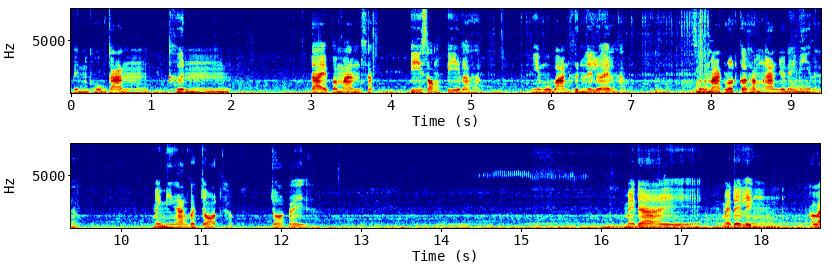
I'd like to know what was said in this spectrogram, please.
เป็นโครงการขึ้นได้ประมาณสักปีสองปีแล้วครับ มีหมู่บ้านขึ้นเรื่อยๆแล้วครับ ส่วนมากรถก็ทำงานอยู่ในนี้นะครับ ไม่มีงานก็จอดครับ จอดไป ไม่ได้ไม่ได้เร่งอะไร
